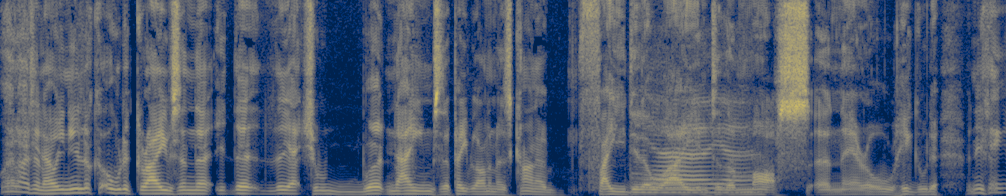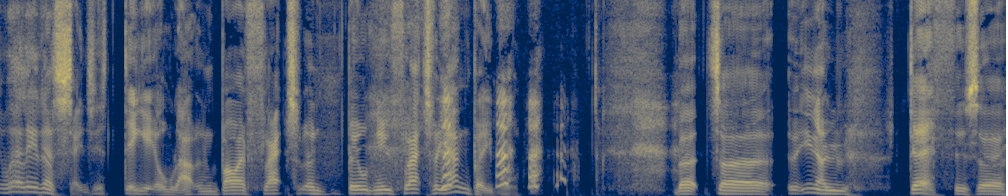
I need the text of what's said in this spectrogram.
well, I don't know. And you look at all the graves and the the, the actual word names of the people on them has kind of faded away Yeah, into the moss, and they're all higgled. And you think, well, in a sense, just dig it all up and buy flats and build new flats for young people. but uh, you know, death is. Uh,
